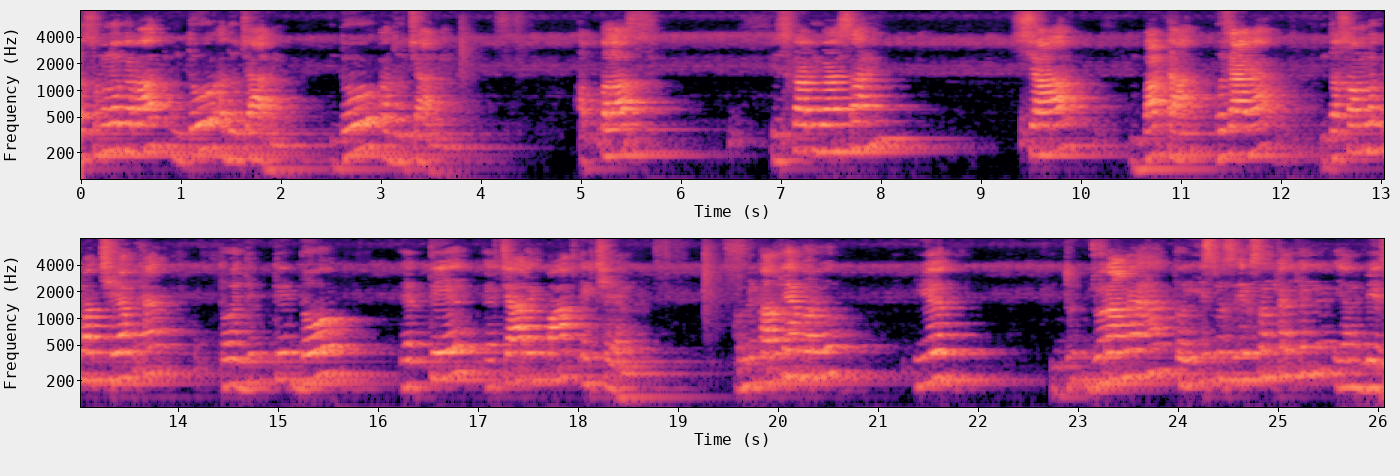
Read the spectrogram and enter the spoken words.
दशमलव के बाद दो अदो चार अंक, दो अदो चार अंक। अब प्लस इसका भी वैसा है, चार बाटा हो जाएगा दशमलव के बाद छः अंक है तो दो एक तीन, एक चार, एक पाँच, एक छः अंक। हम निकालते हैं बरबूद ये जोड़ा में है तो इसमें से एक संख्या लिखेंगे, यानी बीस।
